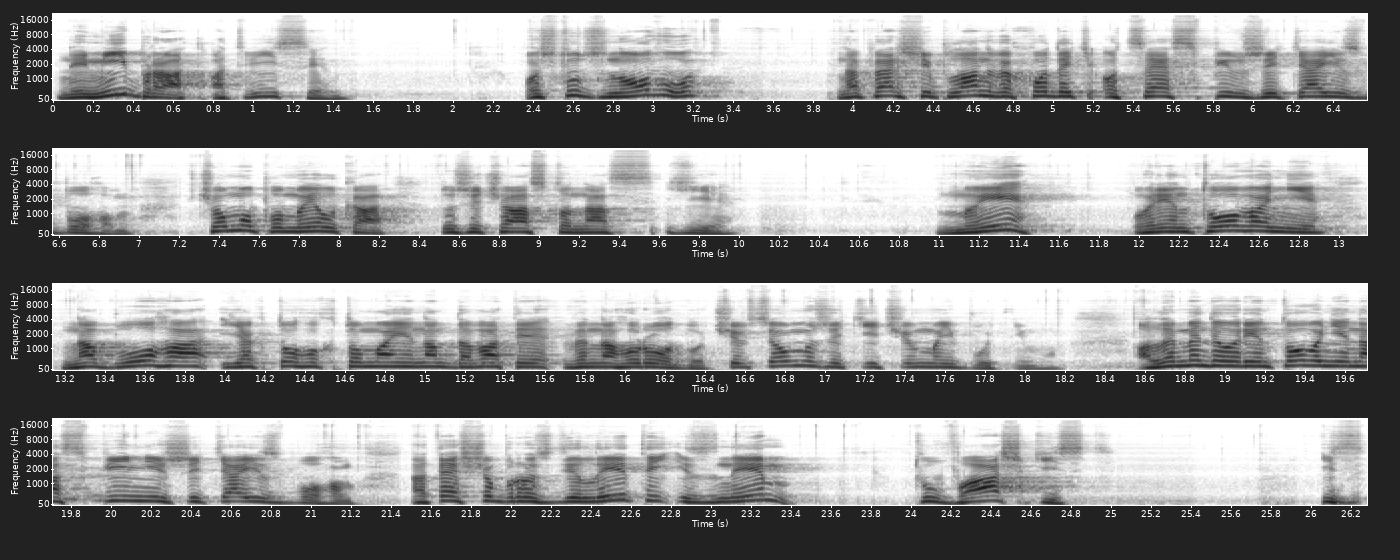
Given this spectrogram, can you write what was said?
не мій брат, а твій син. Ось тут знову на перший план виходить оце співжиття із Богом. В чому помилка дуже часто нас є? Ми орієнтовані на Бога як того, хто має нам давати винагороду, чи в цьому житті, чи в майбутньому. Але ми не орієнтовані на спільність життя із Богом, на те, щоб розділити із ним ту важкість із,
